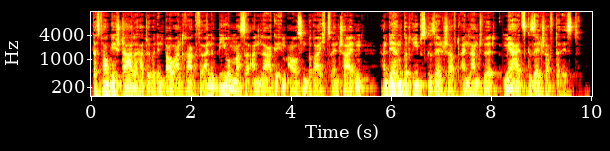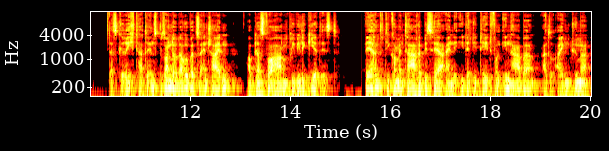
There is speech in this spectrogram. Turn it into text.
Das VG Stade hatte über den Bauantrag für eine Biomasseanlage im Außenbereich zu entscheiden an deren Betriebsgesellschaft ein Landwirt Mehrheitsgesellschafter ist. Das Gericht hatte insbesondere darüber zu entscheiden, ob das Vorhaben privilegiert ist. Während die Kommentare bisher eine Identität von Inhaber also Eigentümer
